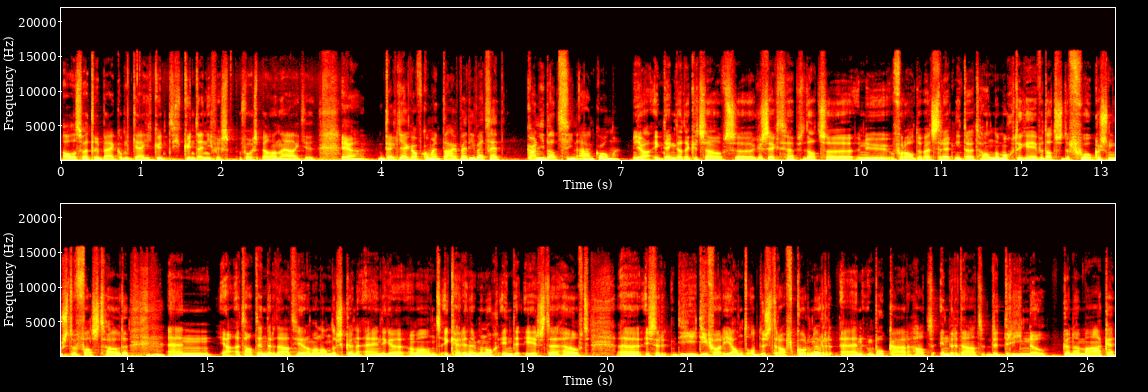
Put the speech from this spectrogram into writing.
alles wat erbij komt kijken, je kunt, je kunt dat niet voorspellen eigenlijk. Ja, Dirk, jij gaf commentaar bij die wedstrijd. Kan je dat zien aankomen? Ja, ik denk dat ik het zelfs uh, gezegd heb. Dat ze nu vooral de wedstrijd niet uit handen mochten geven. Dat ze de focus moesten vasthouden. Mm -hmm. En ja, het had inderdaad helemaal anders kunnen eindigen. Want ik herinner me nog, in de eerste helft uh, is er die, die variant op de strafcorner. En Bokar had inderdaad de 3-0 kunnen maken.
